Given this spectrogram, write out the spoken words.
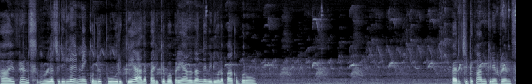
ஹாய் ஃப்ரெண்ட்ஸ் முல்லை செடியில் இன்னைக்கு கொஞ்சம் பூ இருக்குது அதை பறிக்க போகிறேன் அதை தான் இந்த வீடியோவில் பார்க்க போகிறோம் பறிச்சுட்டு காமிக்கிறேன் ஃப்ரெண்ட்ஸ்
